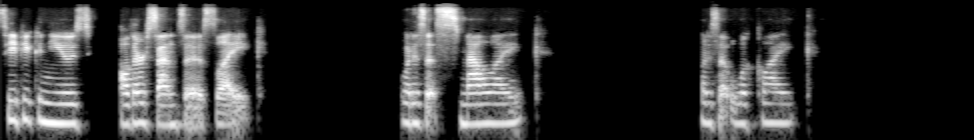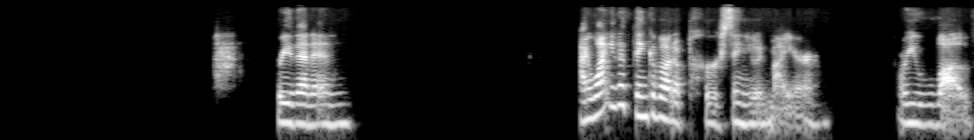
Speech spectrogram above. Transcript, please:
See if you can use other senses like what does it smell like? What does it look like? Breathe that in. I want you to think about a person you admire or you love.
